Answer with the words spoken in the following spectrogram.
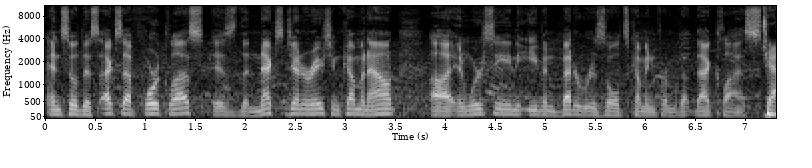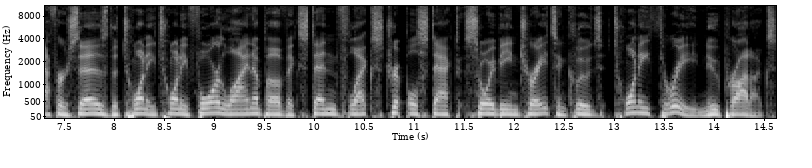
And so this XF4 class is the next generation coming out, uh, and we're seeing even better results coming from th- that class. Chaffer says the 2024 lineup of XtendFlex triple stacked soybean traits includes 23 new products.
